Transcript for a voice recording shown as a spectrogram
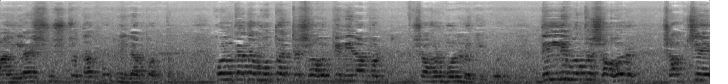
বাংলায় সুস্থ থাকুক, নিরাপদ থাকুক। কলকাতার মতো একটা শহরকে নিরাপদ শহর বলল কি করে? দিল্লি মতো শহর সবচেয়ে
